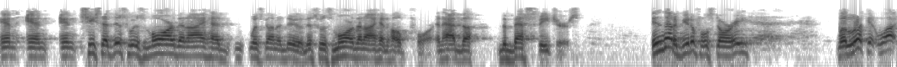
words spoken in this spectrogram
And, and, and she said this was more than I had, was gonna do. This was more than I had hoped for. It had the, the best features. Isn't that a beautiful story? But look at what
